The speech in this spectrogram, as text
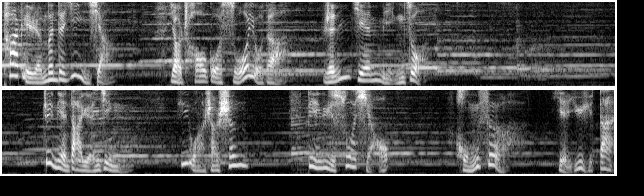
它给人们的印象，要超过所有的人间名作。这面大圆镜愈往上升，便愈缩小，红色也愈淡。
